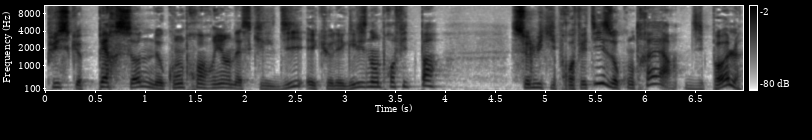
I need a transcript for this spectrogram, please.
puisque personne ne comprend rien à ce qu'il dit et que l'Église n'en profite pas. Celui qui prophétise, au contraire, dit Paul,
